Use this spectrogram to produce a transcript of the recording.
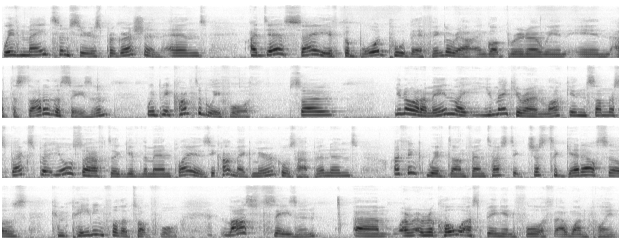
We've made some serious progression, and I dare say if the board pulled their finger out and got Bruno in in at the start of the season, we'd be comfortably fourth. So. You know what I mean? Like you make your own luck in some respects, but you also have to give the man players. You can't make miracles happen, and I think we've done fantastic just to get ourselves competing for the top four. Last season, um, I recall us being in fourth at one point,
